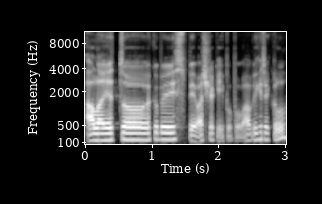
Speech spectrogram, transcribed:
Ale je to jakoby zpěvačka K-popová, bych řekl.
